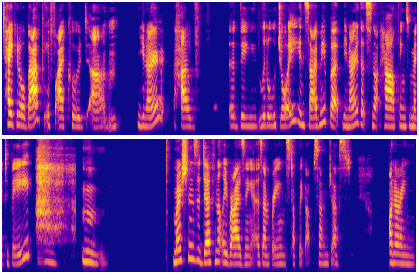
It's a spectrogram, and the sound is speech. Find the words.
take it all back if I could, um, you know, have uh, the little joy inside me. But you know, that's not how things were meant to be. mm emotions are definitely rising as I'm bringing this topic up. So I'm just honoring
